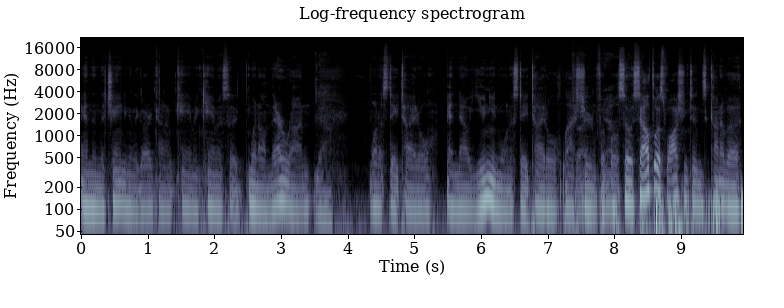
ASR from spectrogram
And then the changing of the guard kind of came and Camas went on their run, Yeah. won a state title, and now Union won a state title last Right, year in football. yeah. So Southwest Washington's kind of a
